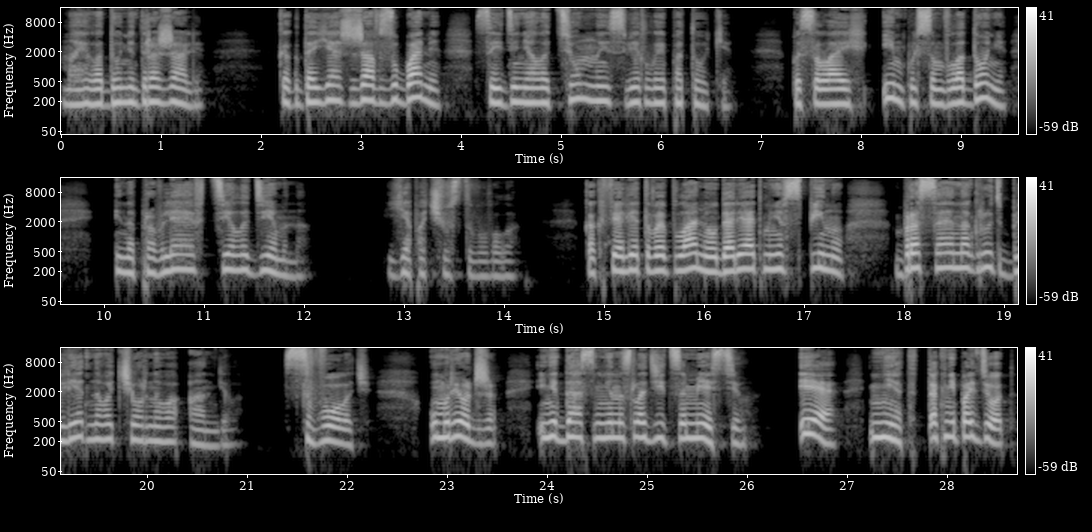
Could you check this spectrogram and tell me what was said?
Мои ладони дрожали, когда я, сжав зубами, соединяла темные светлые потоки, посылая их импульсом в ладони и направляя в тело демона. Я почувствовала, как фиолетовое пламя ударяет мне в спину, бросая на грудь бледного черного ангела. Сволочь! Умрет же и не даст мне насладиться местью. Э, нет, так не пойдет.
